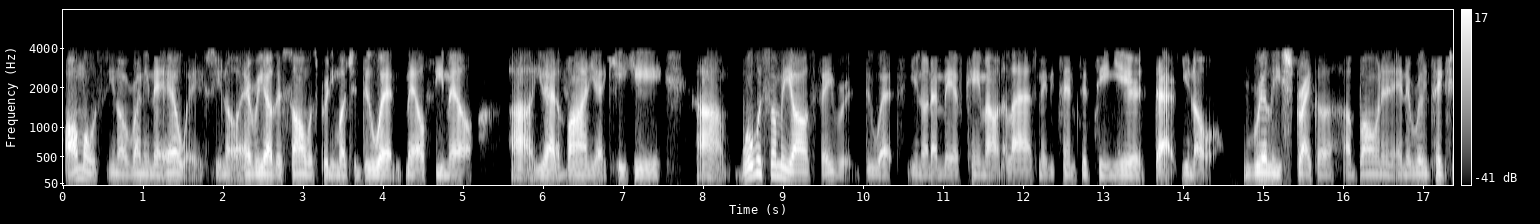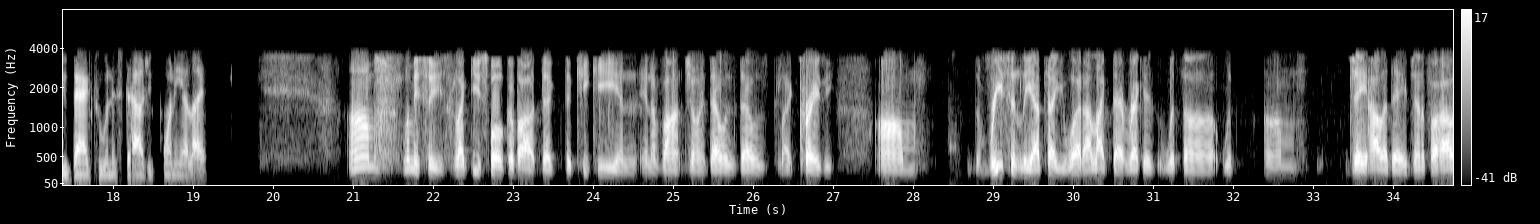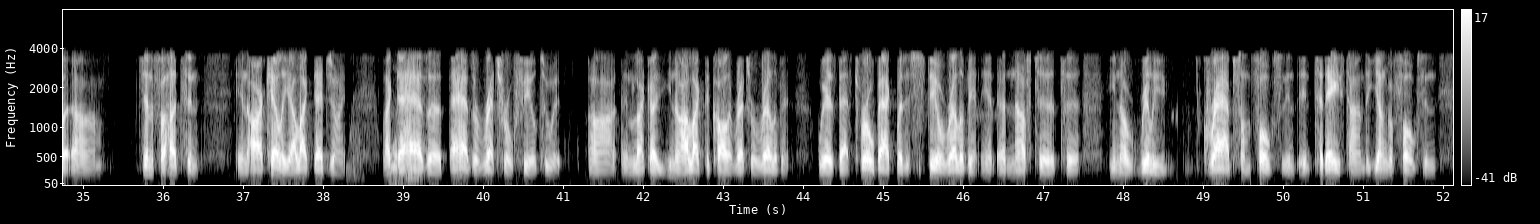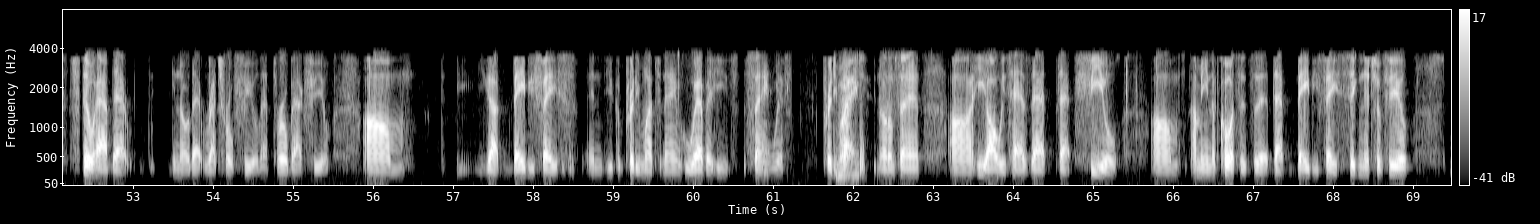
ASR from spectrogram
almost you know running the airwaves. You know every other song was pretty much a duet, male female. Uh, you had Avant, you had KeKe, um, what was some of y'all's favorite duets, you know, that may have came out in the last maybe 10, 15 years that, you know, really strike a, a bone and, and it really takes you back to a nostalgic point in your life? Um, let me see. Like you spoke about the the KeKe and, and Avant joint, that was that was like crazy. Um recently I tell you what, I like that record with uh with um Jay Holiday, Jennifer Hol- um Jennifer Hudson and R. Kelly. I like that joint. Like that has a that has a retro feel to it. Uh and like I you know, I like to call it retro relevant, where it's that throwback but it's still relevant in, enough to to you know really grab some folks in, in today's time, the younger folks and still have that you know, that retro feel, that throwback feel. Um you got Babyface and you could pretty much name whoever he's sang with pretty right. much. You know what I'm saying? Uh he always has that that feel um, I mean, of course, it's a, that Babyface signature feel,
